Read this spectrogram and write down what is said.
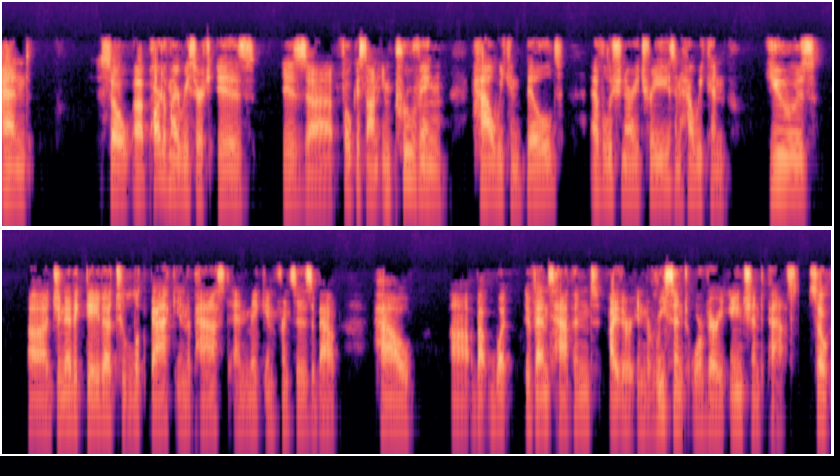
and so, uh, part of my research is is uh, focused on improving how we can build evolutionary trees and how we can use uh, genetic data to look back in the past and make inferences about how uh, about what events happened either in the recent or very ancient past. So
